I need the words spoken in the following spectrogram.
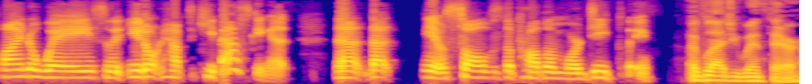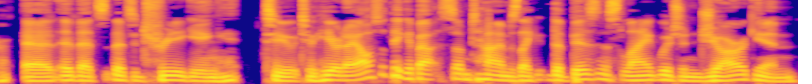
find a way so that you don't have to keep asking it. That that you know solves the problem more deeply. I'm glad you went there. Uh, that's that's intriguing to to hear. And i also think about sometimes like the business language and jargon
